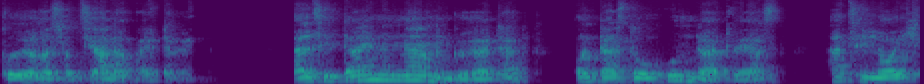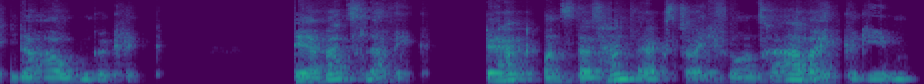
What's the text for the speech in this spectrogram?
frühere Sozialarbeiterin. Als sie deinen Namen gehört hat und dass du 100 wärst, hat sie leuchtende Augen gekriegt. Der Watzlawick, der hat uns das Handwerkszeug für unsere Arbeit gegeben.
